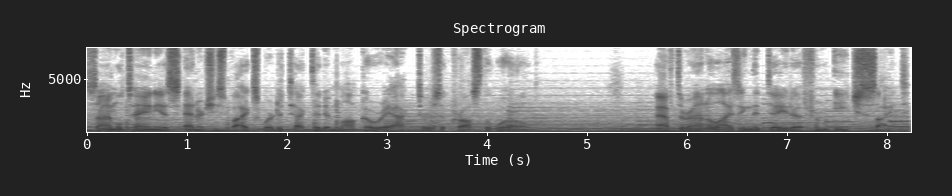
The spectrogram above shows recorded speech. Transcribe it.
simultaneous energy spikes were detected in Mako reactors across the world. After analyzing the data from each site,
